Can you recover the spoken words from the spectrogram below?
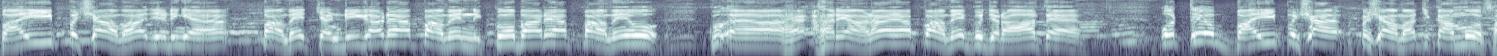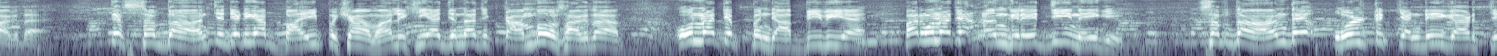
22 ਭਾਸ਼ਾਵਾਂ ਜਿਹੜੀਆਂ, ਭਾਵੇਂ ਚੰਡੀਗੜ੍ਹ ਆ, ਭਾਵੇਂ ਨਿਕੋਬਾਰ ਆ, ਭਾਵੇਂ ਉਹ ਹਰਿਆਣਾ ਆ, ਭਾਵੇਂ ਗੁਜਰਾਤ ਹੈ ਉੱਥੇ ਉਹ 22 ਭਾਸ਼ਾ ਭਾਸ਼ਾਵਾਂ 'ਚ ਕੰਮ ਹੋ ਸਕਦਾ ਹੈ। ਤੇ ਸੰਵਿਧਾਨ 'ਚ ਜਿਹੜੀਆਂ 22 ਭਾਸ਼ਾਵਾਂ ਲਿਖੀਆਂ, ਜਿਨ੍ਹਾਂ 'ਚ ਕੰਮ ਹੋ ਸਕਦਾ, ਉਹਨਾਂ 'ਚ ਪੰਜਾਬੀ ਵੀ ਹੈ, ਪਰ ਉਹਨਾਂ 'ਚ ਅੰਗਰੇਜ਼ੀ ਨਹੀਂ ਗਈ ਸੰਵਿਧਾਨ ਦੇ ਉਲਟ ਚੰਡੀਗੜ੍ਹ 'ਚ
